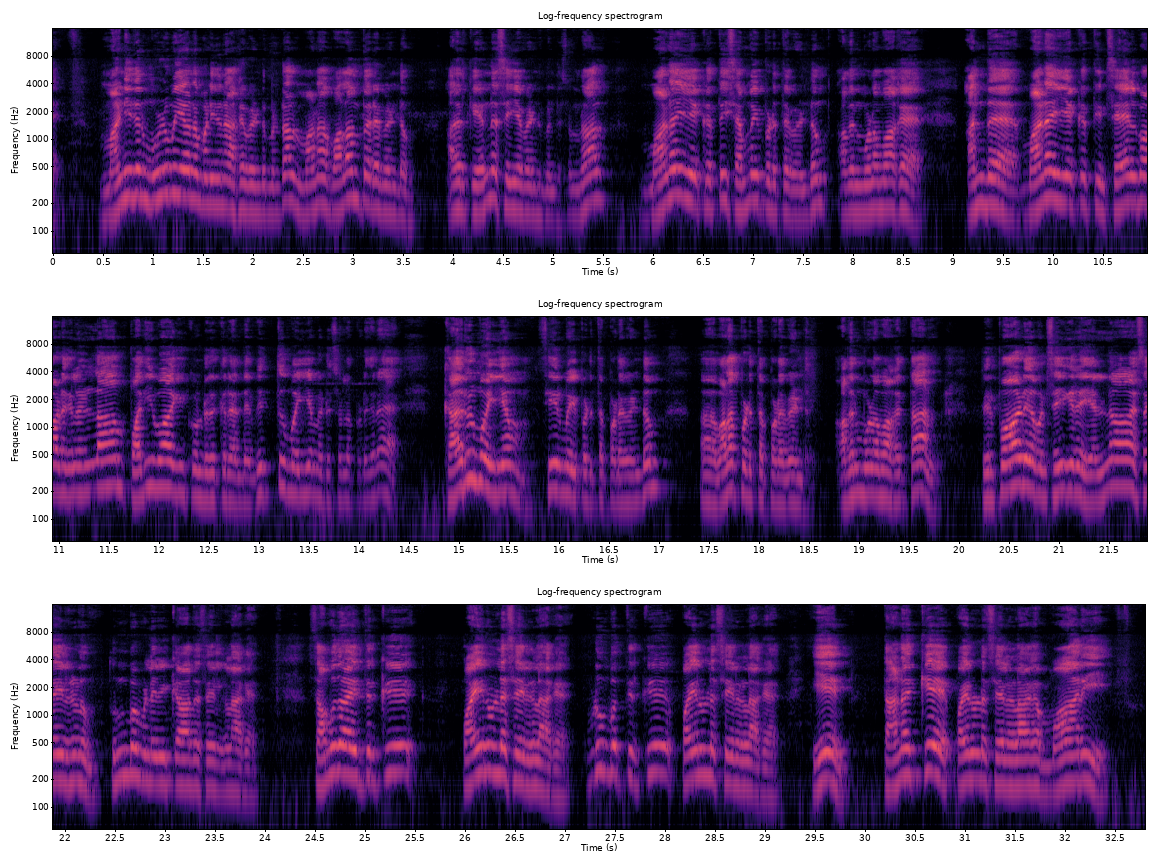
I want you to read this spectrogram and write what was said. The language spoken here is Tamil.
மனிதன் முழுமையான மனிதனாக வேண்டுமென்றால் மனவளம் பெற வேண்டும். அதற்கு என்ன செய்ய வேண்டும் என்று சொன்னால் மன இயக்கத்தை செம்மைப்படுத்த வேண்டும். அதன் மூலமாக அந்த மன இயக்கத்தின் செயல்பாடுகள் எல்லாம் பதிவாகி கொண்டிருக்கிற அந்த வித்து மையம் என்று சொல்லப்படுகிற கருமையம் சீர்மைப்படுத்தப்பட வேண்டும் வளப்படுத்தப்பட வேண்டும். அதன் மூலமாகத்தான் பிற்பாடு அவன் செய்கிற எல்லா செயல்களும் துன்பம் விளைவிக்காத செயல்களாக சமுதாயத்திற்கு பயனுள்ள செயல்களாக குடும்பத்திற்கு பயனுள்ள செயல்களாக ஏன் தனக்கே பயனுள்ள செயல்களாக மாறி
